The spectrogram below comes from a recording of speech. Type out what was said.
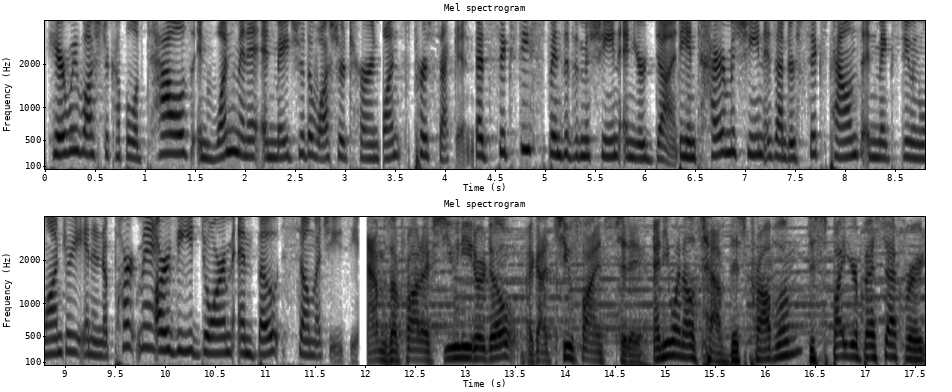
Here we washed a couple of towels in one minute and made sure the washer turned once per second. That's 60 spins of the machine and you're done. The entire machine is under six pounds and makes doing laundry in an apartment, RV, dorm, and boat so much easier. Amazon products you need or don't. I got two finds today. Anyone else have this problem? Despite your best effort,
